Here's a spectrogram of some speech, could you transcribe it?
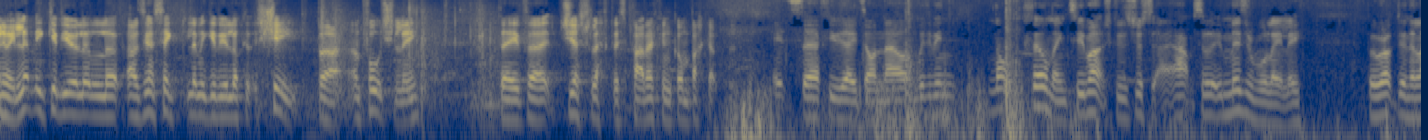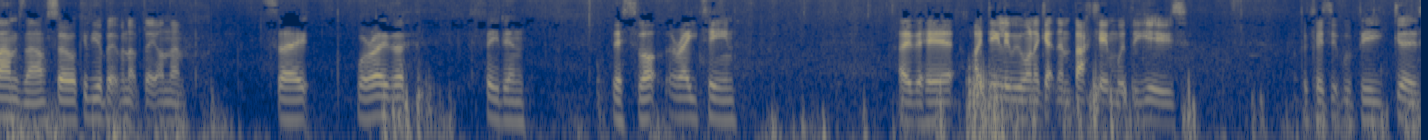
Anyway, let me give you a little look. I was going to say, let me give you a look at the sheep, but unfortunately, they've uh, just left this paddock and gone back up. It's a few days on now, we've been not filming too much because it's just absolutely miserable lately. But we're up doing the lambs now, so I'll give you a bit of an update on them. So we're over feeding this lot. They're 18 over here. Ideally, we want to get them back in with the ewes because it would be good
